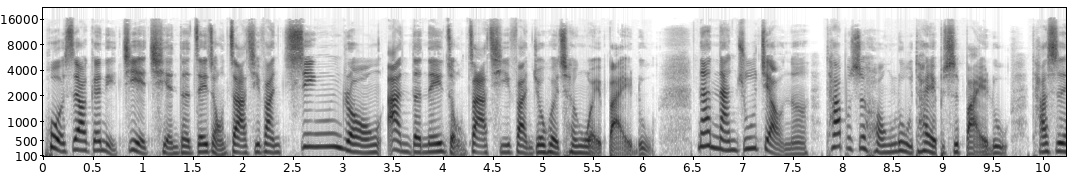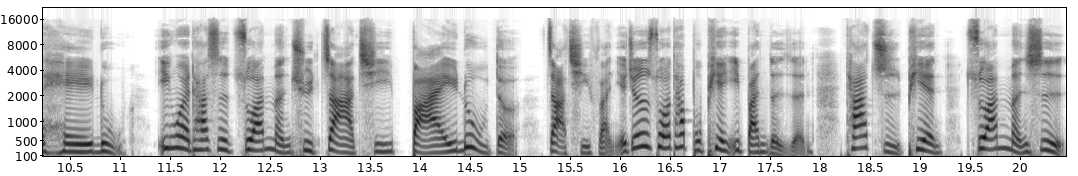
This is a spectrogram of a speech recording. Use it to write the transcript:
或者是要跟你借钱的这种诈欺犯，金融案的那种诈欺犯就会称为白路。那男主角呢，他不是红路，他也不是白路，他是黑路，因为他是专门去诈欺白路的。诈欺犯，也就是说，他不骗一般的人，他只骗专门是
